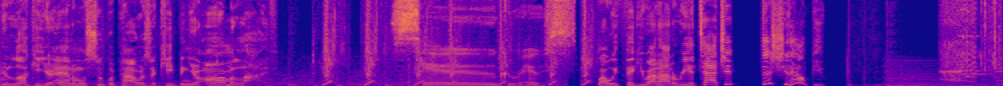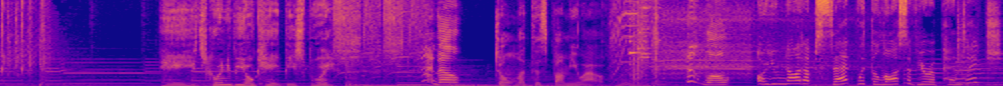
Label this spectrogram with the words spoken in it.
You're lucky your animal superpowers are keeping your arm alive. So gross. While we figure out how to reattach it, this should help you. Hey, it's going to be okay, Beast Boy. I know. Don't let this bum you out. It won't. Are you not upset with the loss of your appendage?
